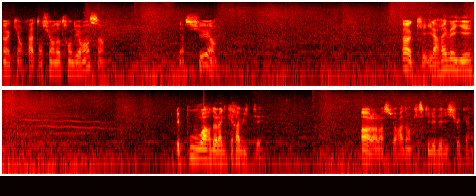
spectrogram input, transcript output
Ok, on fait attention à notre endurance. Bien sûr. Ok, il a réveillé les pouvoirs de la gravité. Oh là là, ce radon, qu'est-ce qu'il est délicieux quand même.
